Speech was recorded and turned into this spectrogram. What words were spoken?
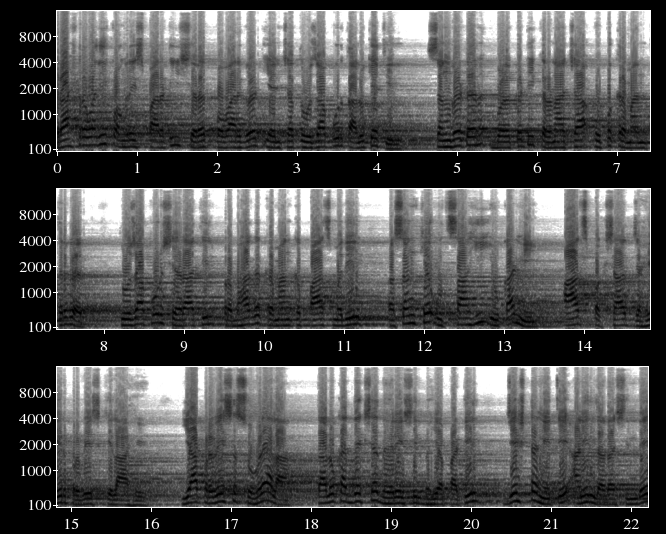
राष्ट्रवादी काँग्रेस पार्टी शरद पवार गट यांच्या तुळजापूर तालुक्यातील संघटन बळकटीकरणाच्या उपक्रमांतर्गत तुळजापूर शहरातील प्रभाग क्रमांक पाच मधील असंख्य उत्साही युवकांनी आज पक्षात जाहीर प्रवेश केला आहे. या प्रवेश सोहळ्याला तालुकाध्यक्ष धैर्यशील भैया पाटील ज्येष्ठ नेते अनिलदादा शिंदे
